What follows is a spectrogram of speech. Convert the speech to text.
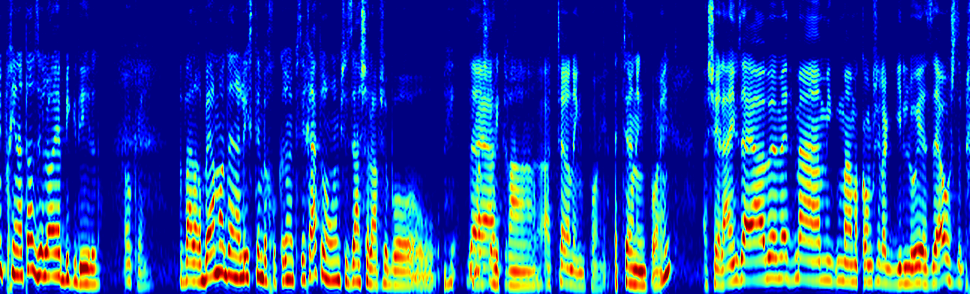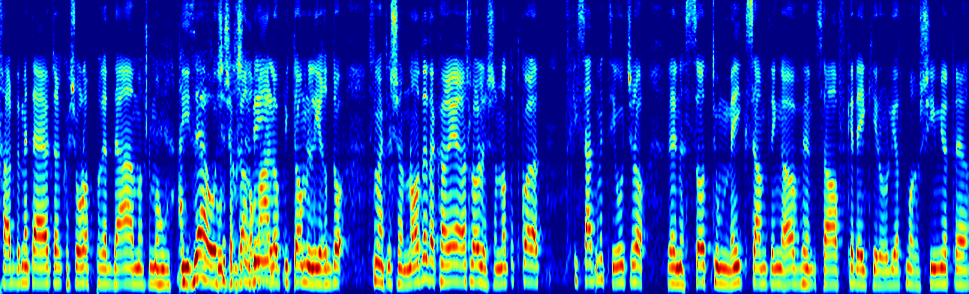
מבחינתו זה לא היה big deal. אוקיי. אבל הרבה מאוד אנליסטים וחוקרים ופסיכיאטרים אומרים שזה השלב שבו הוא, זה מה היה שנקרא ה-turning point. ה-turning point. השאלה אם זה היה באמת מה, מהמקום של הגילוי הזה, או שזה בכלל באמת היה יותר קשור לפרידה המשמעותית זהו, הזו, שתחשבי- שגרמה לו פתאום לרדות, זאת אומרת לשנות את הקריירה שלו, לשנות את כל התפיסת מציאות שלו, לנסות to make something of himself כדי כאילו להיות מרשים יותר.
